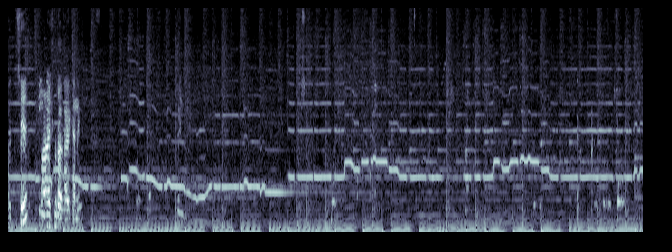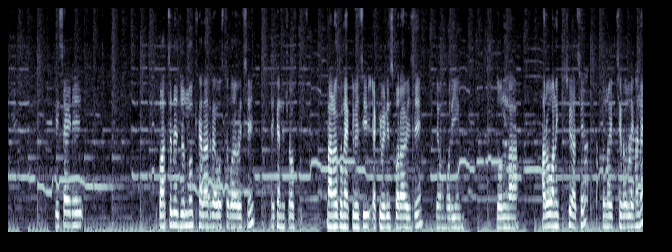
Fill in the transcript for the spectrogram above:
হচ্ছে আড়াইশো টাকা এখানে। এই সাইডে বাচ্চাদের জন্য খেলার ব্যবস্থা করা হয়েছে। এখানে সব নানা রকম অ্যাক্টিভিটি অ্যাক্টিভিটিস করা হয়েছে। যেমন হরিণ, দোলনা আরও অনেক কিছু আছে। তোমরা ইচ্ছে করলে এখানে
